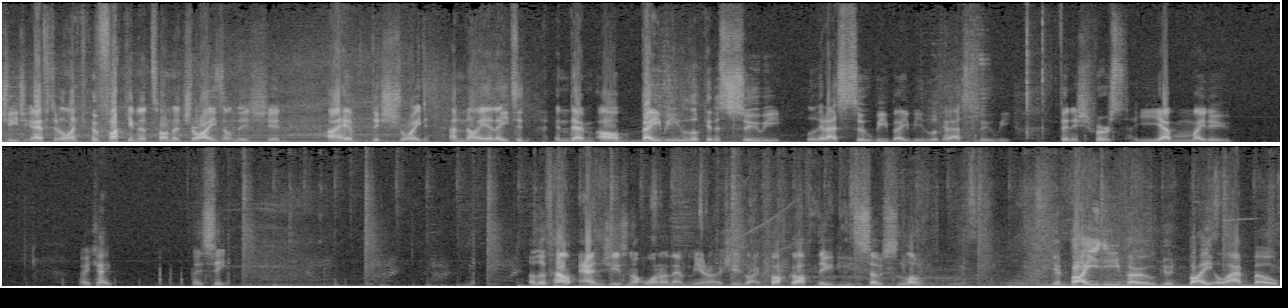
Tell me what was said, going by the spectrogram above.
GG. After like a fucking a ton of tries on this shit, I have destroyed, annihilated, and then, oh baby, look at a Subi. Look at that Subi, baby. Look at that Subi. Finish first. Yeah, my dude. Okay. Let's see. I love how Angie is not one of them, you know, she's like, fuck off dude, he's so slow. Goodbye Evo, goodbye Lambo.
